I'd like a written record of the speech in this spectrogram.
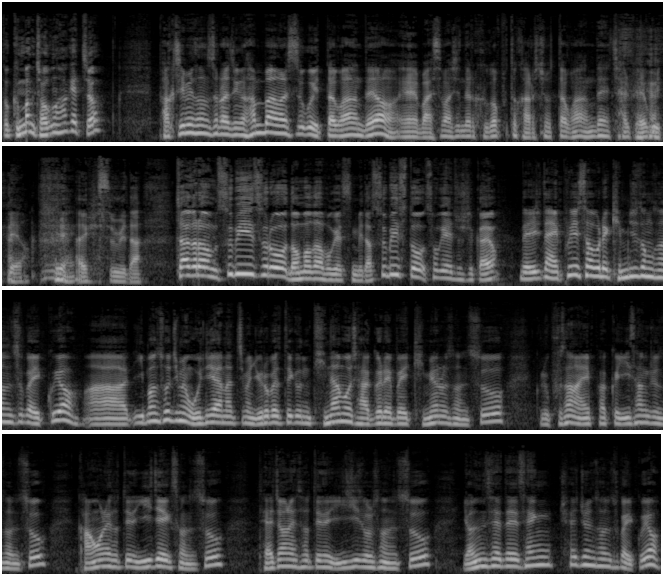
또 금방 적응하겠죠? 박지민 선수는 지금 한 방을 쓰고 있다고 하는데요. 예, 말씀하신 대로 그것부터 가르쳤다고 하는데 잘 배우고 있대요. 예. 알겠습니다. 자, 그럼 수비수로 넘어가 보겠습니다. 수비수도 소개해 주실까요? 네, 일단 FC 서울의 김주성 선수가 있고요. 아, 이번 소집에 오지 않았지만 유럽에서 뛰고 있는 디나모 자그레브의 김현우 선수, 그리고 부산 아이파크 이상준 선수, 강원에서 뛰는 이재익 선수, 대전에서 뛰는 이지솔 선수, 연세대생 최준 선수가 있고요.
